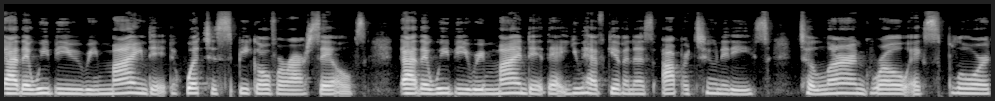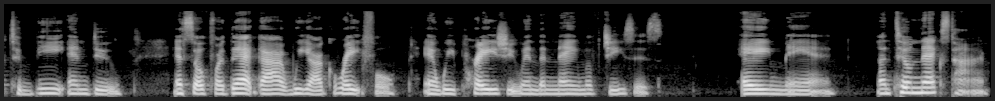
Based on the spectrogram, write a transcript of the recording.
God, that we be reminded what to speak over ourselves. God, that we be reminded that you have given us opportunities to learn, grow, explore, to be, and do. And so for that, God, we are grateful and we praise you in the name of Jesus. Amen. Until next time.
